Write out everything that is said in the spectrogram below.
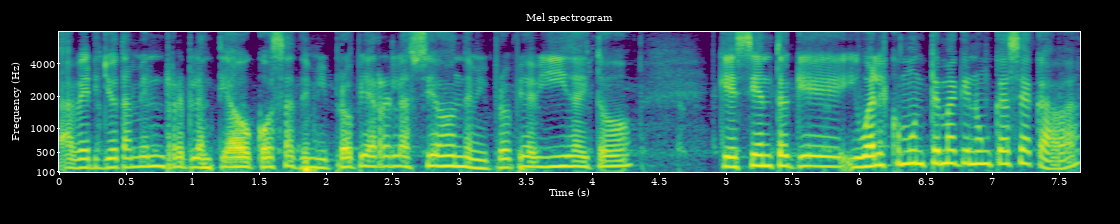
haber yo también replanteado cosas de mi propia relación, de mi propia vida y todo, que siento que igual es como un tema que nunca se acaba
